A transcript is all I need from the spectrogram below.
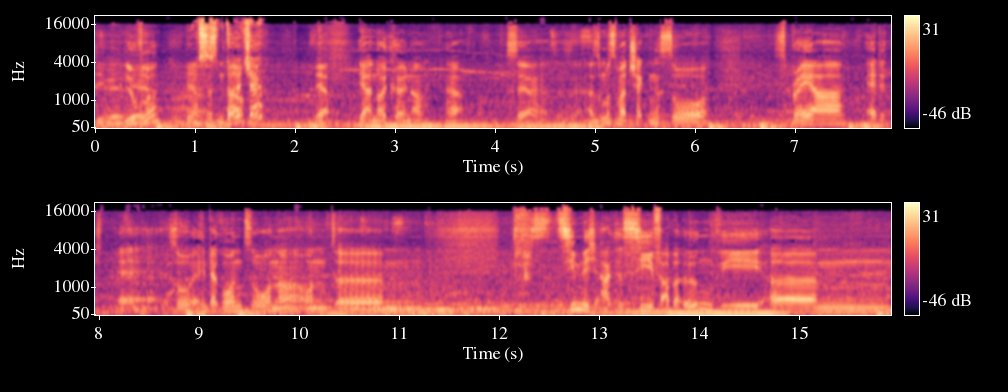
Die wir, Louvre? Ja. Ist das ein Deutscher? Ah, ja. Ja, Neuköllner. Ja. Sehr, sehr, sehr. Also muss man checken. Ist so Sprayer, Edit, äh, so Hintergrund so, ne? Und ähm, ziemlich aggressiv, aber irgendwie, ähm,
